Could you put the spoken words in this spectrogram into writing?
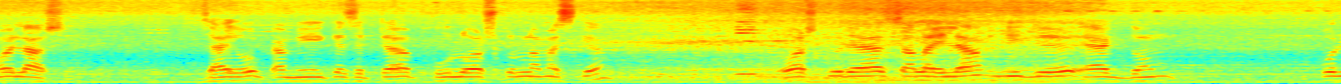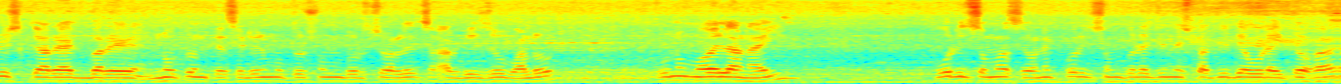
ময়লা আসে। যাই হোক, আমি এই ক্যাসেটটা ফুল ওয়াশ করলাম আজকে। ওয়াশ করে চালাইলাম, নিজে একদম পরিষ্কার, একবারে নতুন ক্যাসেটের মতো সুন্দর চলে, সার্ভিসও ভালো, কোনো ময়লা নাই। পরিশ্রম আছে, অনেক পরিশ্রম করে জিনিসপাতি দিয়ে উড়াইতে হয়।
